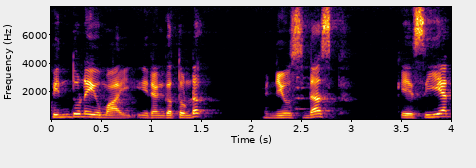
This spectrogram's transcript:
പിന്തുണയുമായി രംഗത്തുണ്ട്. News desk K C N.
